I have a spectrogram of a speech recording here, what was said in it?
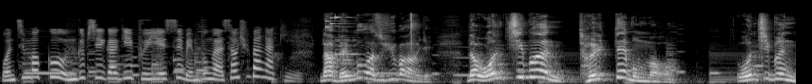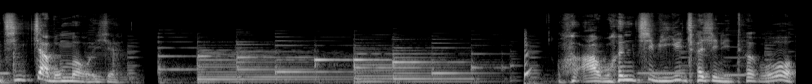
원침 먹고 응급실 가기 vs 멘붕 와서 휴방하기. 나 멘붕 와서 휴방하기. 나 원칩은 절대 못 먹어. 원칩은 진짜 못 먹어 이제. 아 원칩 이길 자신 있다고?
